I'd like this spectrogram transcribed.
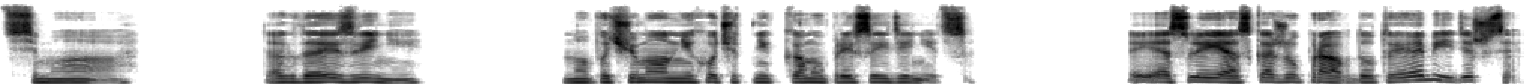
Тьма. Тогда извини. Но почему он не хочет ни к кому присоединиться? Если я скажу правду, ты обидишься.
